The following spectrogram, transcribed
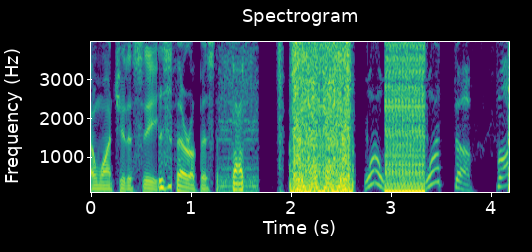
I want you to see. This therapist. Whoa! What the fuck?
